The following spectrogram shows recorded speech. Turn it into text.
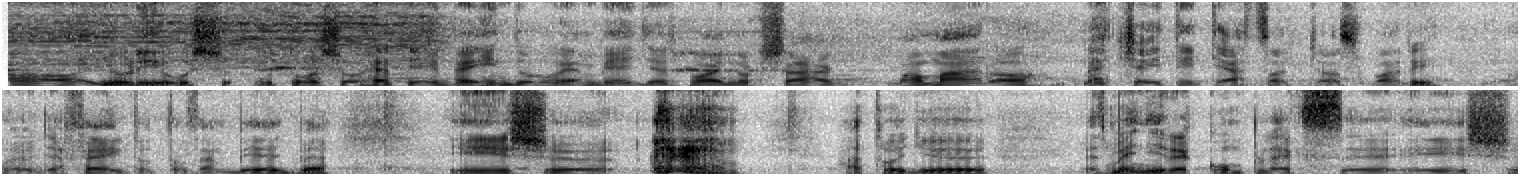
A július utolsó hetében induló NB1-es bajnokságban már a meccseit itt játszhatja a Spari, amely ugye feljutott az NB1-be, és Hát, hogy ez mennyire komplex és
